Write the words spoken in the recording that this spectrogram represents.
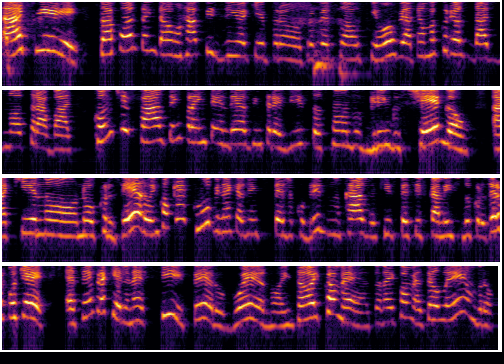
Aqui, só conta então rapidinho aqui para o pessoal que ouve, até uma curiosidade do nosso trabalho. Como que fazem para entender as entrevistas quando os gringos chegam aqui no, no Cruzeiro, em qualquer clube né, que a gente esteja cobrindo, no caso aqui especificamente do Cruzeiro, porque é sempre aquele, né? Si, pero, bueno, então aí começa, né? E começa. Eu lembro,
